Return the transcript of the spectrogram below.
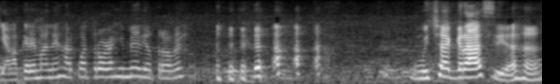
ya va a querer manejar cuatro horas y media otra vez. Muchas gracias.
